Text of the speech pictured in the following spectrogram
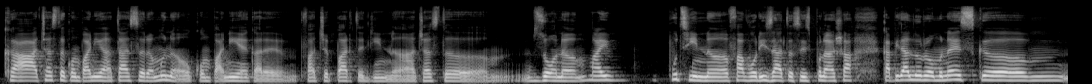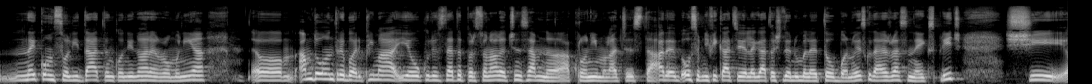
ca această companie a ta să rămână o companie care face parte din această zonă mai puțin uh, favorizată, să-i spun așa, capitalul românesc uh, neconsolidat în continuare în România. Uh, am două întrebări. Prima e o curiozitate personală, ce înseamnă acronimul acesta? Are o semnificație legată și de numele tău, bănuiesc, dar aș vrea să ne explici. Și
